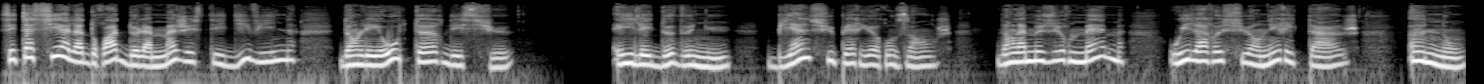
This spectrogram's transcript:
s'est assis à la droite de la majesté divine dans les hauteurs des cieux, et il est devenu bien supérieur aux anges, dans la mesure même où il a reçu en héritage un nom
